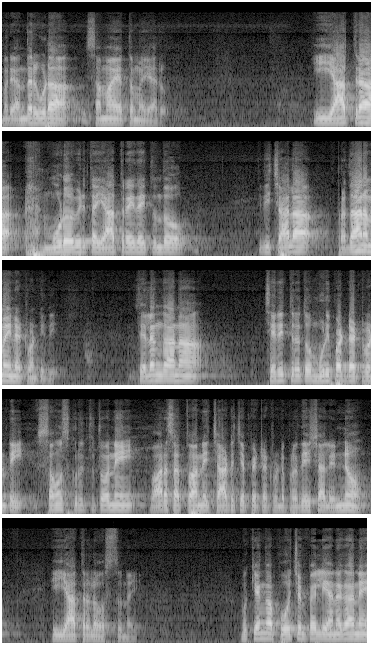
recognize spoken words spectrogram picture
మరి అందరూ కూడా సమాయత్తమయ్యారు. ఈ యాత్ర మూడో విడత యాత్ర ఏదైతుందో ఇది చాలా ప్రధానమైనటువంటిది. తెలంగాణ చరిత్రతో ముడిపడ్డటువంటి సంస్కృతితోని వారసత్వాన్ని చాటి చెప్పేటటువంటి ప్రదేశాలు ఎన్నో ఈ యాత్రలో వస్తున్నాయి. ముఖ్యంగా పోచంపల్లి అనగానే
